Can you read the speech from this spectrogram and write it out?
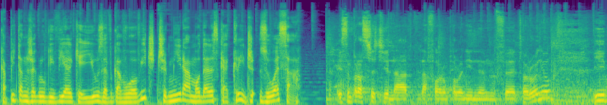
kapitan żeglugi wielkiej Józef Gawłowicz czy Mira Modelska Kridge z USA. Jestem po raz trzeci na, na forum polonijnym w Toruniu i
